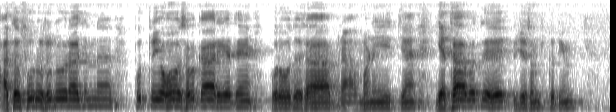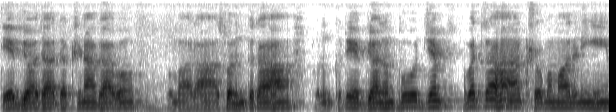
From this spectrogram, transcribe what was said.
अथ सुरसुतो राजन् पुत्रयोः समकार्यते पुरोदसा ब्राह्मणेत्य यथावत् द्विजसंस्कृतिम्। तेभ्योऽथ दक्षिणागावो कुमाराः स्वलङ्कृताः। स्वलङ्कृतेभ्यः सम्पूज्य वत्साः क्षोममालिनीः।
